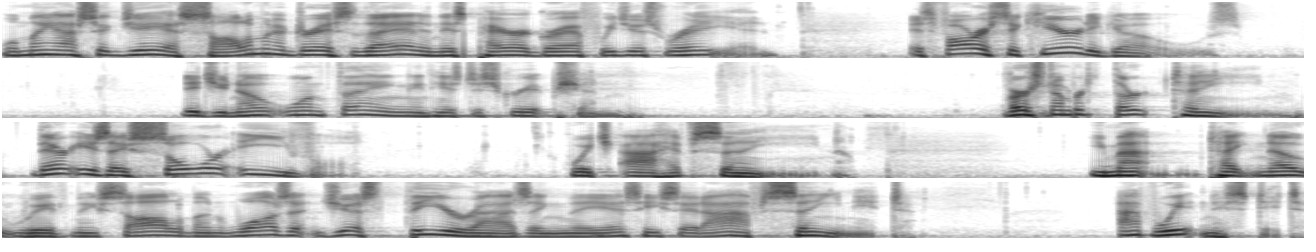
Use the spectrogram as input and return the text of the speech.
Well, may I suggest Solomon addressed that in this paragraph we just read. As far as security goes, did you note one thing in his description? Verse number 13 There is a sore evil which I have seen. You might take note with me, Solomon wasn't just theorizing this, he said, I've seen it, I've witnessed it.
